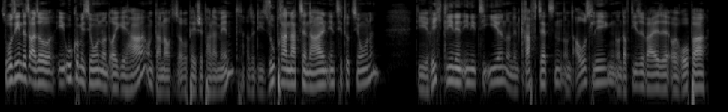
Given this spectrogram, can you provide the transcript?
So sehen das also EU-Kommission und EuGH und dann auch das Europäische Parlament, also die supranationalen Institutionen, die Richtlinien initiieren und in Kraft setzen und auslegen und auf diese Weise Europa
